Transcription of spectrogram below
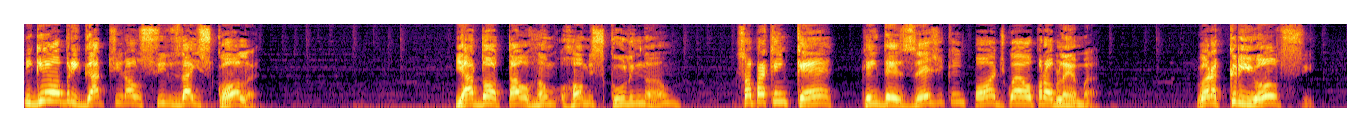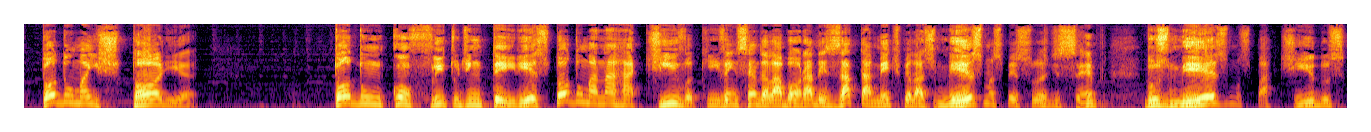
Ninguém é obrigado a tirar os filhos da escola e adotar o homeschooling, não. Só para quem quer, quem deseja e quem pode. Qual é o problema? Agora criou-se toda uma história, todo um conflito de interesse, toda uma narrativa que vem sendo elaborada exatamente pelas mesmas pessoas de sempre, dos mesmos partidos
